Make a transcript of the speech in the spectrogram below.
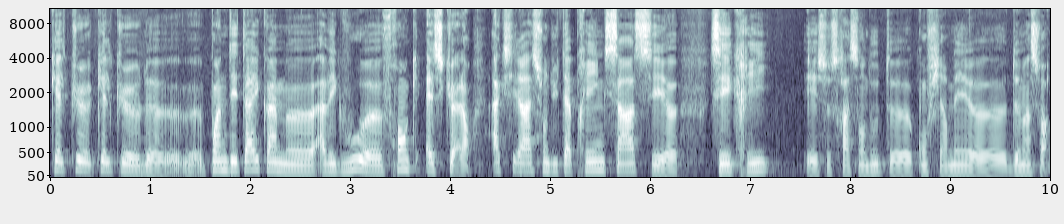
quelques, quelques euh, points de détail quand même euh, avec vous, Franck. Est-ce que, alors, accélération du tapering, ça, c'est écrit, et ce sera sans doute euh, confirmé euh, demain soir.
